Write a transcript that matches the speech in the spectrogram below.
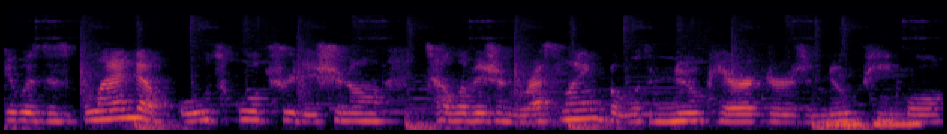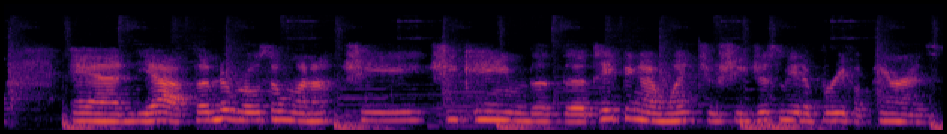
it was this blend of old school traditional television wrestling, but with new characters and new mm-hmm. people. And yeah, Thunder Rosa, when I, she she came, the, the taping I went to, she just made a brief appearance.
